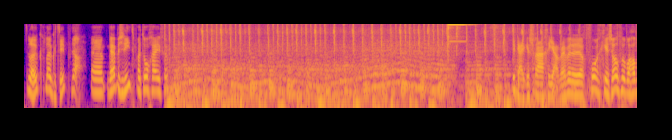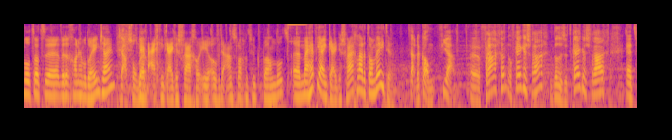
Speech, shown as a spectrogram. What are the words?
leuk, leuke tip. Ja. Eh, we hebben ze niet, maar toch even. De kijkersvragen. Ja, we hebben er vorige keer zoveel behandeld dat eh, we er gewoon helemaal doorheen zijn. Ja, zonde. We hebben eigenlijk een kijkersvraag over de aanslag natuurlijk behandeld. Eh, maar heb jij een kijkersvraag? Laat het dan weten. Ja, dat kan via eh, vragen of kijkersvraag. Dat is het kijkersvraag. Het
